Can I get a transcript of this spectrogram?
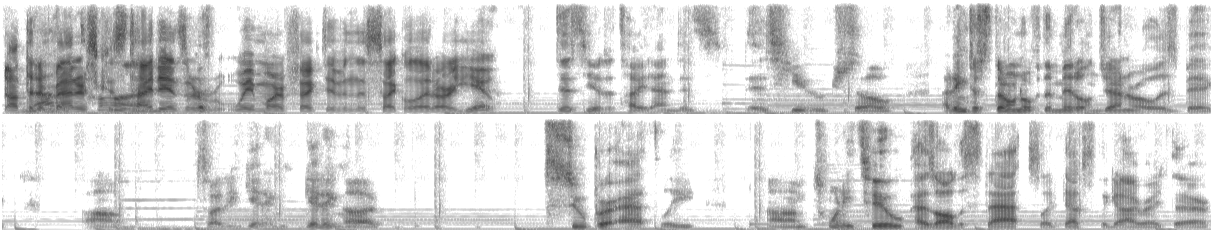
Not that Not it matters because tight ends are way more effective in this cycle. I'd argue. Yeah, this year the tight end is is huge. So I think just throwing over the middle in general is big. Um, so I think getting getting a super athlete, um, 22 has all the stats. Like that's the guy right there.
